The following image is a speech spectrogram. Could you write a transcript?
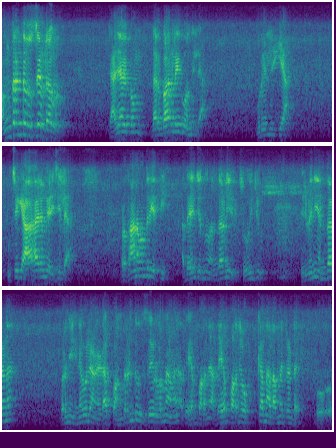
പന്ത്രണ്ട് ദിവസമേ ഉണ്ടാവുള്ളൂ. രാജാവ് ഇപ്പം ദർബാറിലേക്ക് വന്നില്ല. മുറിയിലിരിക്കുക ഉച്ചയ്ക്ക് ആഹാരം കഴിച്ചില്ല. പ്രധാനമന്ത്രി എത്തി. അദ്ദേഹം ചെന്നു. എന്താണ്? ചോദിച്ചു. തിരുമേനി എന്താണ്? പറഞ്ഞു ഇന്ന പോലെയാണ് എടാ പന്ത്രണ്ട് ദിവസമുള്ളെന്നാണ് അദ്ദേഹം പറഞ്ഞത്. അദ്ദേഹം പറഞ്ഞൊക്കെ നടന്നിട്ടുണ്ട്. ഓ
